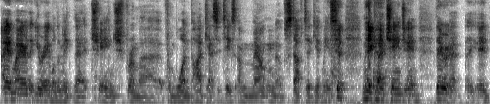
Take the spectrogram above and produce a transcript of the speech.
I admire that you're able to make that change from uh, from one podcast. It takes a mountain of stuff to get me to make that change, and there, uh, it,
